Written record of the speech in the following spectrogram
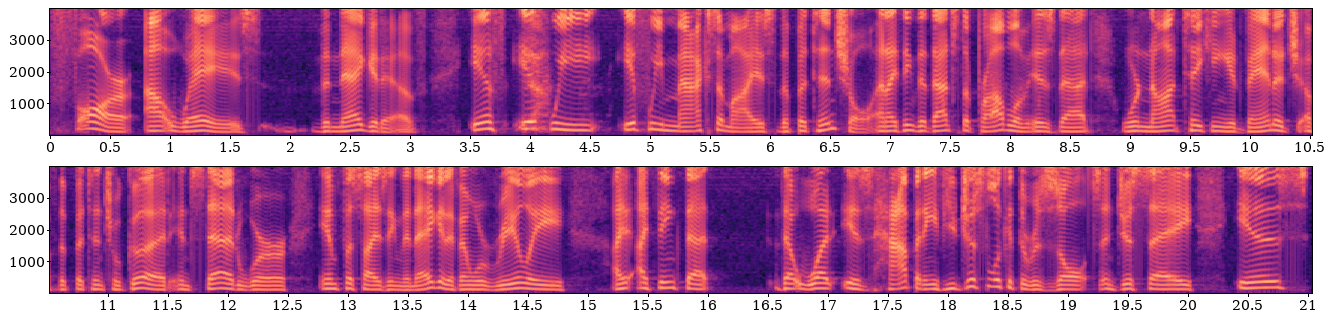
far outweighs the negative if if yeah. we if we maximize the potential and i think that that's the problem is that we're not taking advantage of the potential good instead we're emphasizing the negative and we're really i, I think that that what is happening if you just look at the results and just say is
